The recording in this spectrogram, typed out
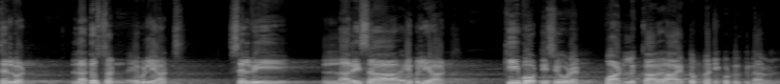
செல்வன் லதுசன் எமிலியான்ஸ் செல்வி லரிசா எமிலியான்ஸ் கீபோர்ட் இசையுடன் பாடலுக்காக ஆயத்தம் பண்ணி கொண்டிருக்கிறார்கள்.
